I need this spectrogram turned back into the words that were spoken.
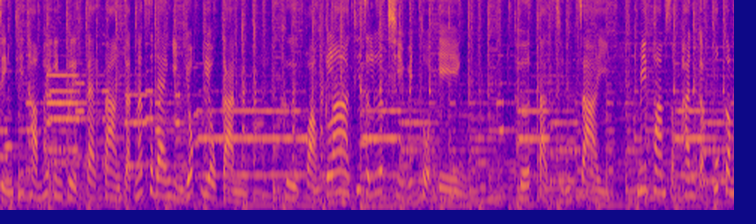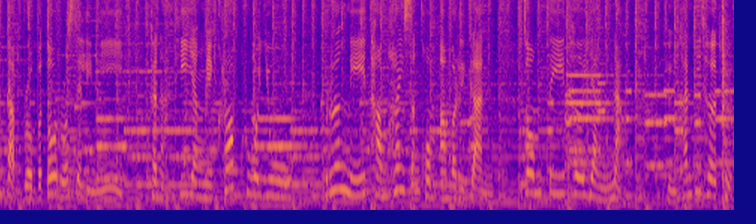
สิ่งที่ทำให้อิงกฤษแตกต่างจากนักแสดงหญิงยกเดียวกัน คือความกล้าที่จะเลือกชีวิตตัวเอง เธอตัดสินใจ มีความสัมพันธ์กับผู้กำกับโรเบโตโรเซลินีขณะที่ยังมีครอบครัวอยู่ เรื่องนี้ทำให้สังคมอเมริกัน โจมตีเธออย่างหนัก ถึงขั้นที่เธอถูก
